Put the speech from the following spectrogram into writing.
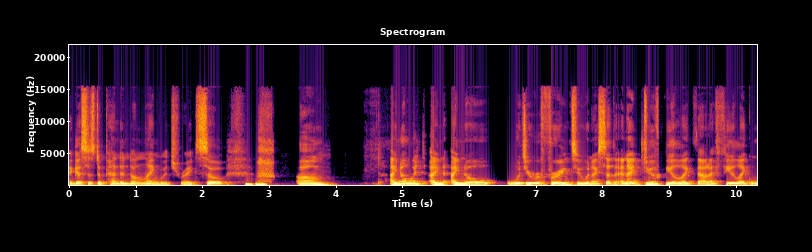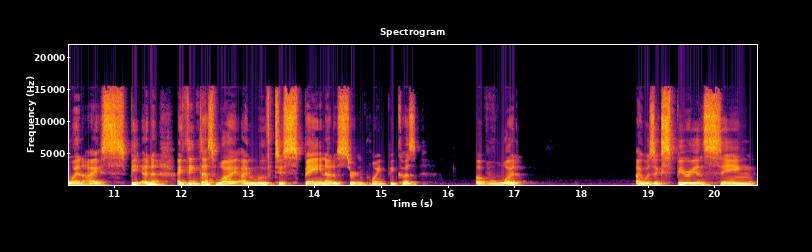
I guess, is dependent on language, right? So, mm-hmm. um, I know what I I know what you're referring to when I said that, and I do feel like that. I feel like when I speak, and I think that's why I moved to Spain at a certain point because of what I was experiencing,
